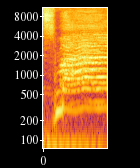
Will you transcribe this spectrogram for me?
It's my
